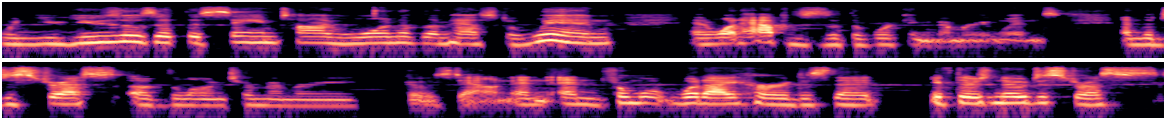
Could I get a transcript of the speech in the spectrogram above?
when you use those at the same time one of them has to win and what happens is that the working memory wins and the distress of the long-term memory goes down. And and from what i heard is that if there's no distress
